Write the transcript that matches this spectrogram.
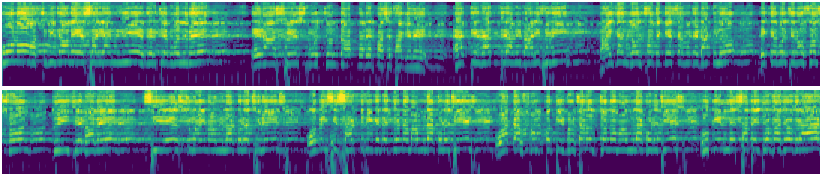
কোন অসুবিধা হলে এসআইআর নিয়ে এদেরকে বলবে, এরা শেষ পর্যন্ত আপনাদের পাশে থাকবে। একদিন রাত্রে আমি বাড়ি ফিরি, ভাইজান জলসা থেকে এসে আমাকে ডাকলো দেখে বলছেন অসাদ শোন, তুই যেভাবে সিএস সময় মামলা করেছিলিস ওবিসি সার্টিফিকেটের জন্য মামলা করেছিস ওয়াকার সম্পত্তি বাঁচানোর জন্য মামলা করেছিস, উকিলদের সাথে যোগাযোগ রাখ,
